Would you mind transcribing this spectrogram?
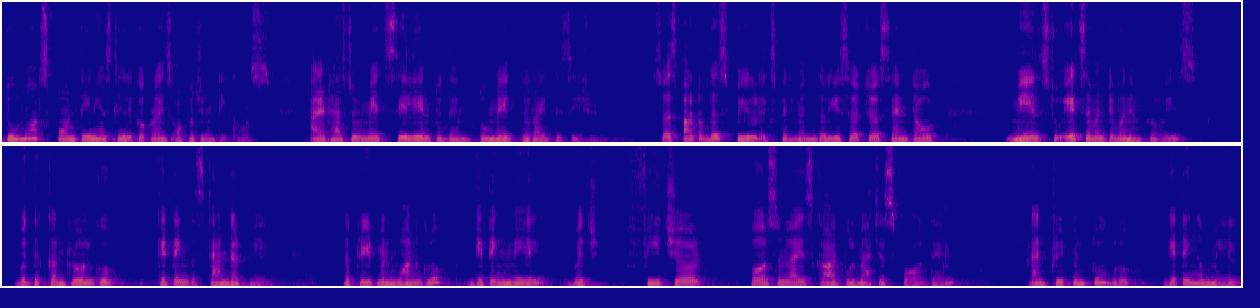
do not spontaneously recognize opportunity costs and it has to be made salient to them to make the right decision. So, as part of this field experiment, the researchers sent out mails to 871 employees with the control group getting the standard mail, the treatment 1 group getting mail which featured personalized carpool matches for them, and treatment 2 group getting a mail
